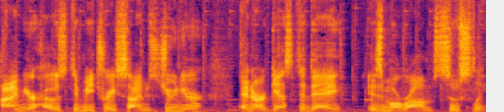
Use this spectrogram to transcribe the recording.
I'm your host dimitri simes jr and our guest today is maram susli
